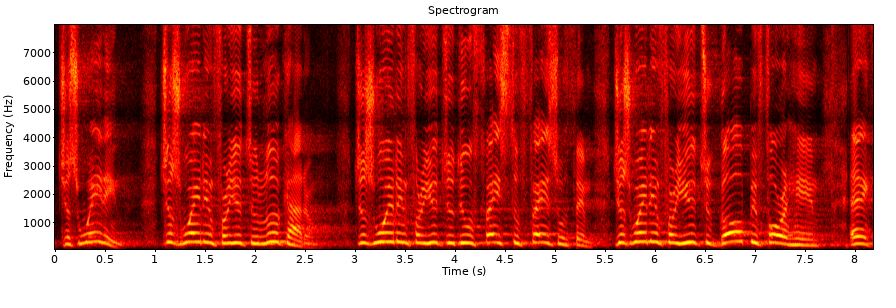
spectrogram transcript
just waiting, just waiting for you to look at Him, just waiting for you to do face to face with Him, just waiting for you to go before Him and,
